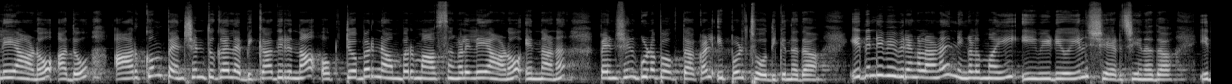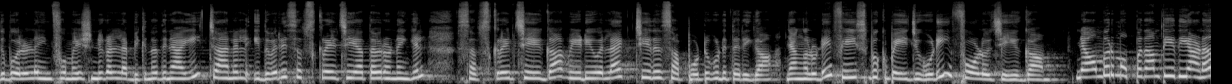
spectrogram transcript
മാസങ്ങളിലെയാണോ അതോ ആർക്കും പെൻഷൻ തുക ലഭിക്കാതിരുന്ന ഒക്ടോബർ നവംബർ മാസങ്ങളിലെയാണോ എന്നാണ് പെൻഷൻ ഗുണഭോക്താക്കൾ ഇപ്പോൾ ചോദിക്കുന്നത്. ഇതിന്റെ വിവരങ്ങളാണ് നിങ്ങളുമായി ഈ വീഡിയോയിൽ ഷെയർ ചെയ്യുന്നത്. ഇതുപോലുള്ള ഇൻഫർമേഷനുകൾ ലഭിക്കുന്നതിനായി ചാനൽ ഇതുവരെ സബ്സ്ക്രൈബ് ചെയ്യാത്തവരുണ്ടെങ്കിൽ സബ്സ്ക്രൈബ് ചെയ്യുക വീഡിയോ ലൈക്ക് ചെയ്ത് സപ്പോർട്ട് കൂടി തരിക. ഞങ്ങളുടെ ഫേസ്ബുക്ക് പേജ് കൂടി ഫോളോ ചെയ്യുക. നവംബർ മുപ്പതാം തീയതിയാണ്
